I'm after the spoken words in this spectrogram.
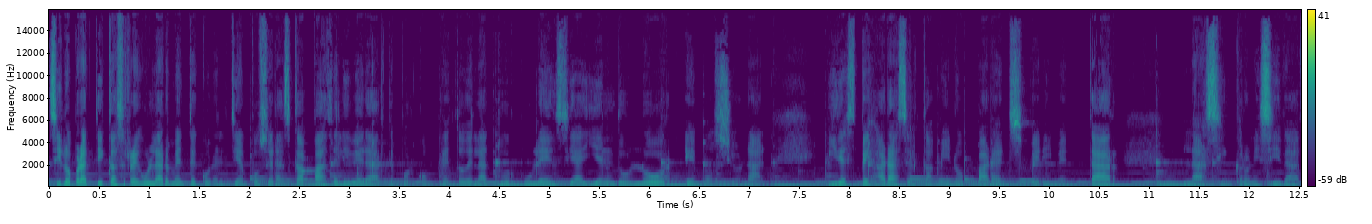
Si lo practicas regularmente con el tiempo, serás capaz de liberarte por completo de la turbulencia y el dolor emocional y despejarás el camino para experimentar la sincronicidad.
